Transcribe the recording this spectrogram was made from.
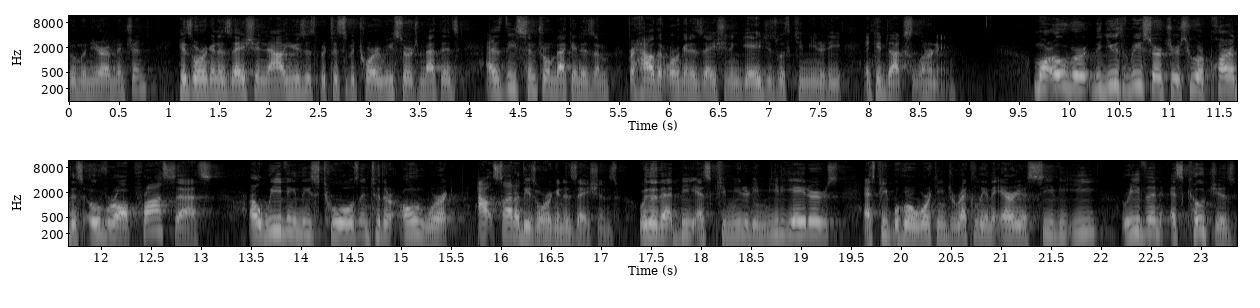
who Munira mentioned. His organization now uses participatory research methods as the central mechanism for how that organization engages with community and conducts learning. Moreover, the youth researchers who are part of this overall process are weaving these tools into their own work outside of these organizations, whether that be as community mediators, as people who are working directly in the area of CVE, or even as coaches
